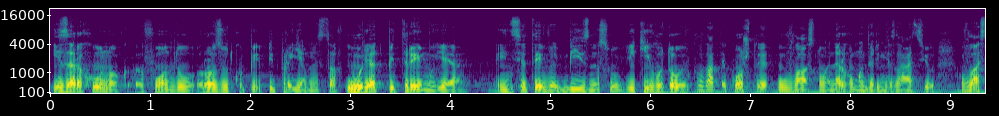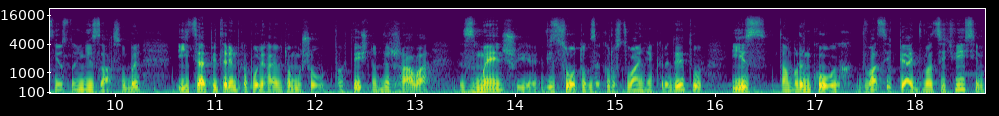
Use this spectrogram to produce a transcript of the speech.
І за рахунок фонду розвитку підприємництва уряд підтримує ініціативи бізнесу, які готові вкладати кошти у власну енергомодернізацію, у власні основні засоби. І ця підтримка полягає в тому, що фактично держава зменшує відсоток за користування кредиту із там ринкових 25-28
